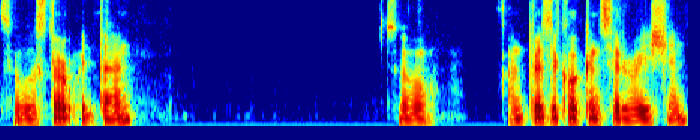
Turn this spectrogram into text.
So we'll start with that. So on physical consideration,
